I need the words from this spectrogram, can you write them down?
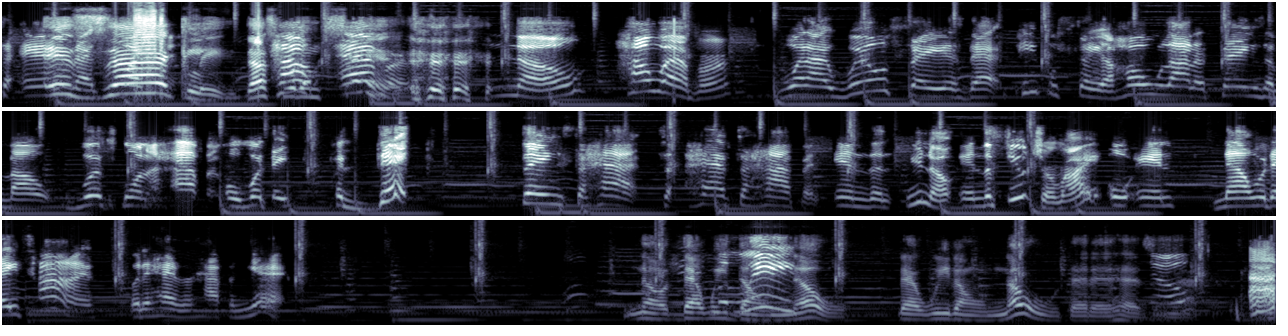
to answer that question. exactly that's what i'm saying No. However, what I will say is that people say a whole lot of things about what's going to happen or what they predict things to have to have to happen in the you know in the future, right? Or in nowadays time, but it hasn't happened yet. No that we don't Believe- know that we don't know that it hasn't No. happened I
